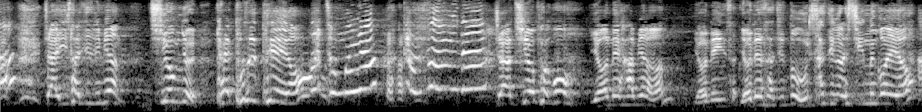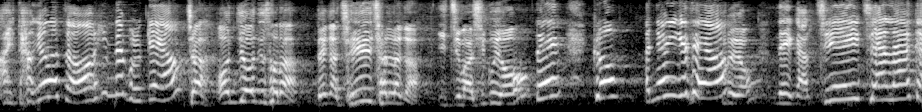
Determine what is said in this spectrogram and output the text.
자 이 사진이면 취업률 100%예요. 아 정말요? 감사합니다 자 취업하고 연애하면 연예인 사- 연애 사진도 우리 사진관에 찍는 거예요? 아이 당연하죠. 힘내볼게요. 자 언제 어디서나 내가 제일 잘 나가. 잊지 마시고요. 네? 그럼 안녕히 계세요. 그래요? 내가 제일 잘 나가.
